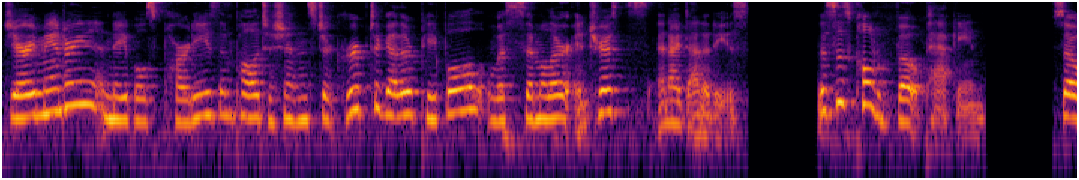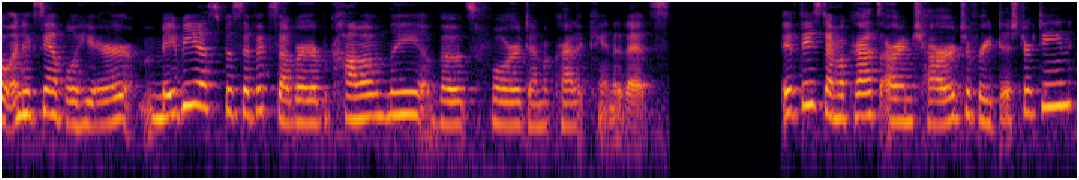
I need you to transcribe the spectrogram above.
Gerrymandering enables parties and politicians to group together people with similar interests and identities. This is called vote packing. So, an example here maybe a specific suburb commonly votes for Democratic candidates. If these Democrats are in charge of redistricting,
